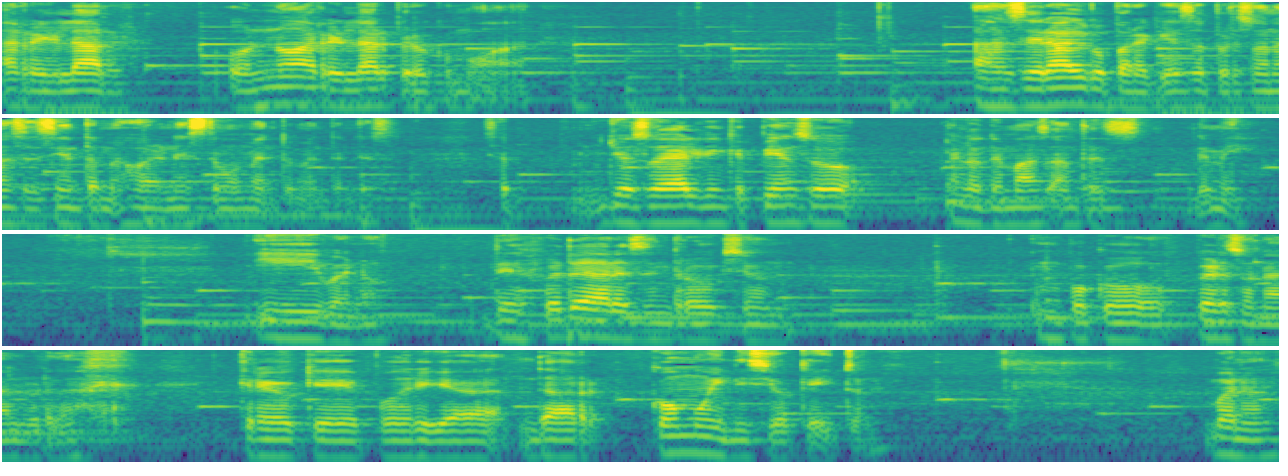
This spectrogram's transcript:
arreglar, o no arreglar, pero como a, hacer algo para que esa persona se sienta mejor en este momento, ¿me entiendes? yo soy alguien que pienso en los demás antes de mí. Y bueno, después de dar esa introducción un poco personal, ¿verdad? Creo que podría dar cómo inició Keaton. Bueno,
